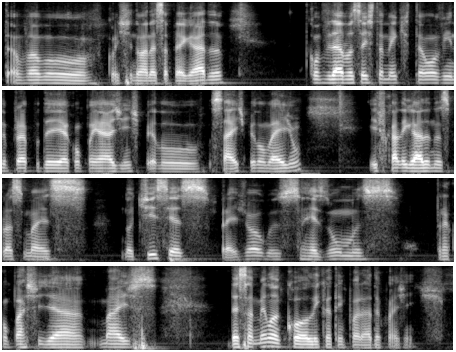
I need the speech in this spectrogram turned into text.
Então vamos continuar nessa pegada. Convidar vocês também que estão ouvindo para poder acompanhar a gente pelo site, pelo Medium, e ficar ligado nas próximas notícias, pré-jogos, resumos, para compartilhar mais dessa melancólica temporada com a gente.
